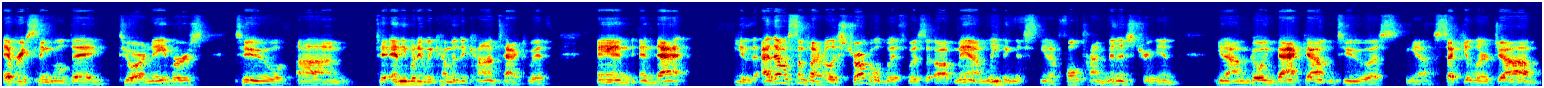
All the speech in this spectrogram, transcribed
every single day to our neighbors, to um, to anybody we come into contact with, and and that you know that was something I really struggled with was uh, man I'm leaving this you know full time ministry and you know I'm going back out into a you know secular job.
